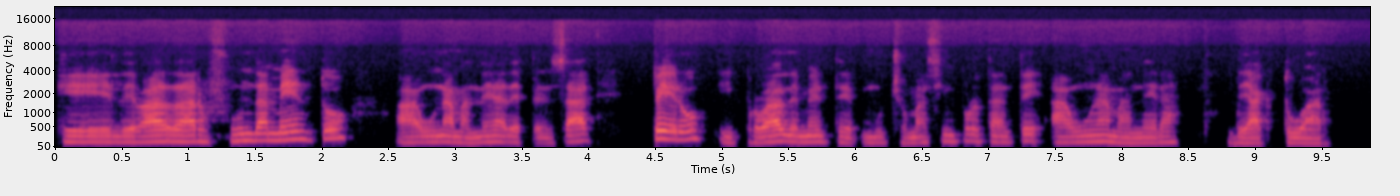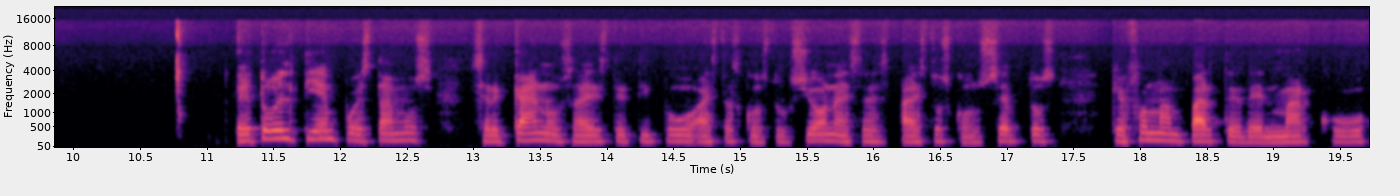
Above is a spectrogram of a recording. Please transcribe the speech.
que le va a dar fundamento a una manera de pensar, pero, y probablemente mucho más importante, a una manera de actuar. Eh, todo el tiempo estamos cercanos a este tipo, a estas construcciones, a, a estos conceptos que forman parte del marco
